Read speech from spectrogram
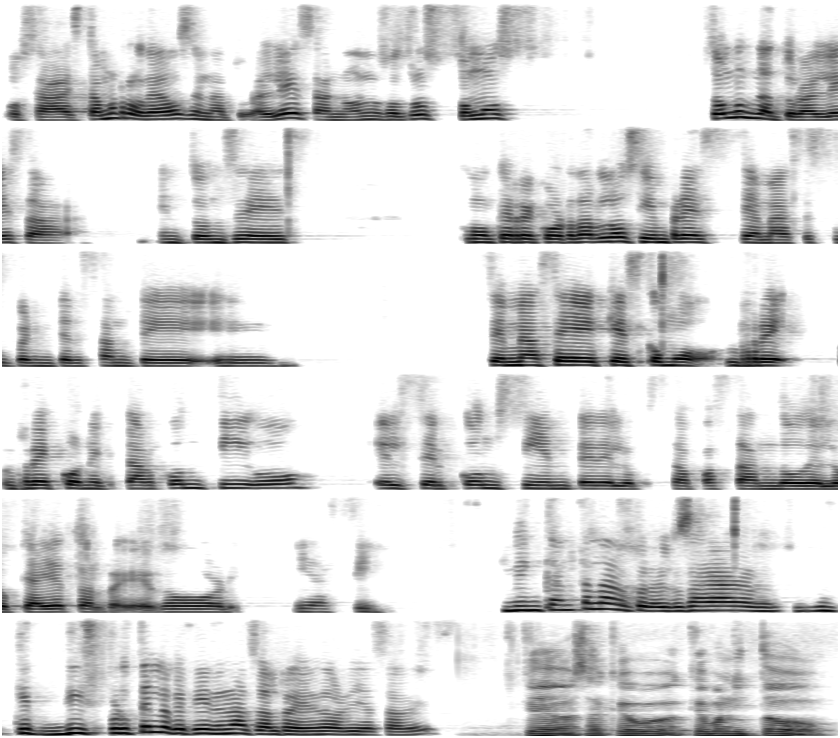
o sea, estamos rodeados de naturaleza, ¿no? Nosotros somos, somos naturaleza. Entonces, como que recordarlo siempre se me hace súper interesante. Eh, se me hace que es como reconectar contigo, el ser consciente de lo que está pasando, de lo que hay a tu alrededor y así me encanta la naturaleza, o sea, que disfruten lo que tienen a su alrededor, ya sabes. Que, o sea, qué, qué bonito,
